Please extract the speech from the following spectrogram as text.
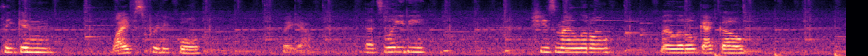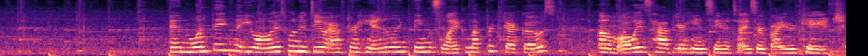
thinking life's pretty cool. But yeah, that's Lady. She's my little, my little gecko. And one thing that you always want to do after handling things like leopard geckos, um, always have your hand sanitizer by your cage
